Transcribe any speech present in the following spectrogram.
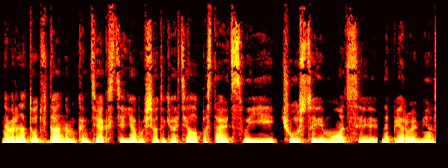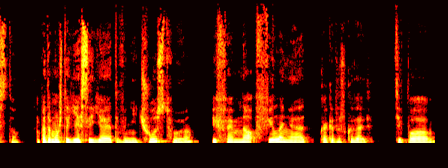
Наверное, тут в данном контексте я бы все-таки хотела поставить свои чувства и эмоции на первое место. Потому что если я этого не чувствую, if I'm not feeling it, как это сказать? Типа,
